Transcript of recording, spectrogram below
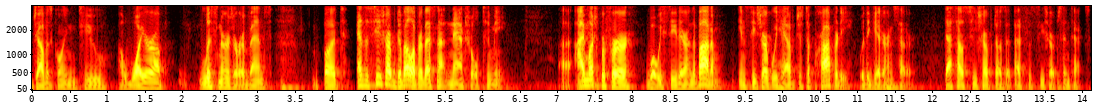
Java is going to uh, wire up listeners or events. But as a C Sharp developer, that's not natural to me. Uh, I much prefer what we see there on the bottom. In C Sharp, we have just a property with a getter and setter. That's how C Sharp does it. That's the C Sharp syntax.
